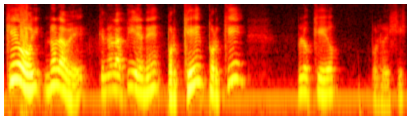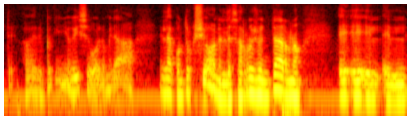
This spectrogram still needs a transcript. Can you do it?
Que hoy no la ve, que no la tiene. ¿Por qué? ¿Por qué? Bloqueo vos lo dijiste, a ver, el pequeño que dice, bueno, mira, en la construcción, el desarrollo interno, eh, eh, el- el-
